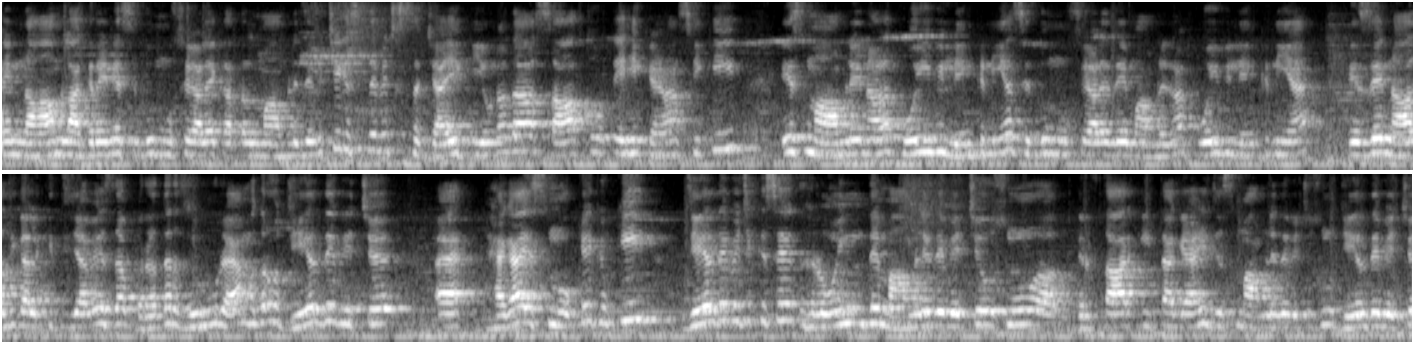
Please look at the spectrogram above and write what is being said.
ਇਨਾਮ ਲੱਗ ਰਹੇ ਨੇ ਸਿੱਧੂ ਮੂਸੇਵਾਲੇ ਕਤਲ ਮਾਮਲੇ ਦੇ ਵਿੱਚ ਇਸ ਦੇ ਵਿੱਚ ਸੱਚਾਈ ਕੀ? ਉਹਨਾਂ ਦਾ ਸਾਫ਼ ਤੌਰ ਤੇ ਇਹੀ ਕਹਿਣਾ ਸੀ ਕਿ ਇਸ ਮਾਮਲੇ ਨਾਲ ਕੋਈ ਵੀ ਲਿੰਕ ਨਹੀਂ ਹੈ ਸਿੱਧੂ ਮੂਸੇਵਾਲੇ ਦੇ ਮਾਮਲੇ ਨਾਲ ਕੋਈ ਵੀ ਲਿੰਕ ਨਹੀਂ ਹੈ। ਇਸ ਦੇ ਨਾਲ ਦੀ ਗੱਲ ਕੀਤੀ ਜਾਵੇ ਇਸ ਦਾ ਬ੍ਰਦਰ ਜ਼ਰੂਰ ਹੈ ਮਗਰ ਉਹ ਜੇਲ੍ਹ ਦੇ ਵਿੱਚ ਹੈਗਾ ਇਸ ਮੌਕੇ ਕਿਉਂਕਿ ਜੇਲ੍ਹ ਦੇ ਵਿੱਚ ਕਿਸੇ ਹੈਰੋਇਨ ਦੇ ਮਾਮਲੇ ਦੇ ਵਿੱਚ ਉਸ ਨੂੰ ਗ੍ਰਿਫਤਾਰ ਕੀਤਾ ਗਿਆ ਸੀ ਜਿਸ ਮਾਮਲੇ ਦੇ ਵਿੱਚ ਉਸ ਨੂੰ ਜੇਲ੍ਹ ਦੇ ਵਿੱਚ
